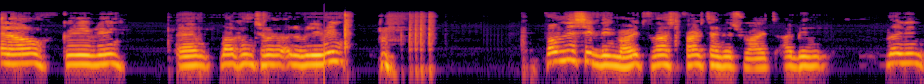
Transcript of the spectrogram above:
Hello, good evening, and welcome to another evening. From this evening, right, for the last five, ten minutes, right, I've been learning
